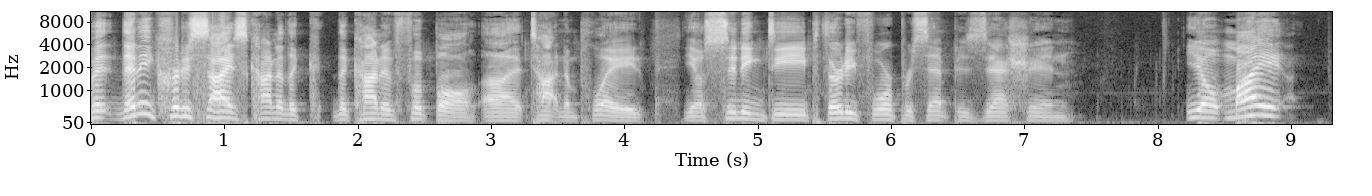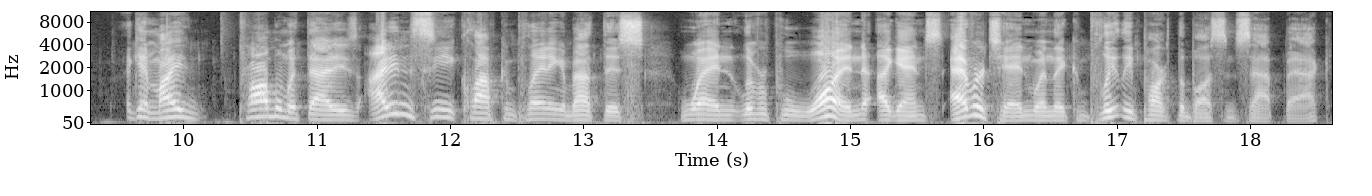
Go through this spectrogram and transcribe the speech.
But then he criticized kind of the the kind of football uh, Tottenham played. You know, sitting deep, 34% possession. You know, my again, my problem with that is I didn't see Klopp complaining about this when Liverpool won against Everton when they completely parked the bus and sat back.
